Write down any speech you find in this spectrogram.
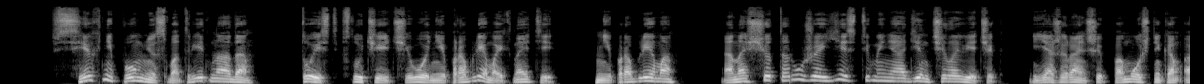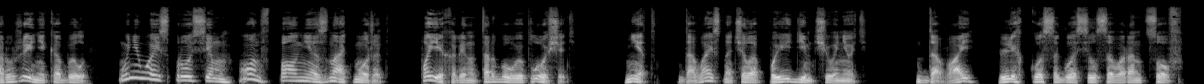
Всех не помню, смотреть надо. То есть, в случае чего не проблема их найти. Не проблема. А насчет оружия есть у меня один человечек. Я же раньше помощником оружейника был. У него и спросим, он вполне знать может. Поехали на торговую площадь. Нет, давай сначала поедим чего-нибудь. Давай, легко согласился Воронцов.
